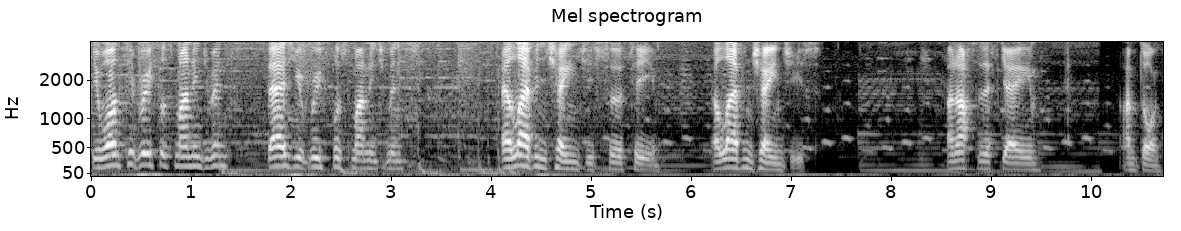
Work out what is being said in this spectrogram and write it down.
You wanted ruthless management? There's your ruthless management. 11 changes to the team. 11 changes. And after this game, I'm done.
